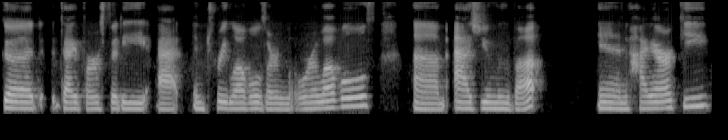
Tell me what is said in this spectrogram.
good diversity at entry levels or lower levels, um, as you move up in hierarchy,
